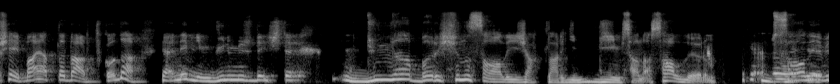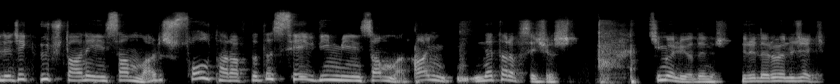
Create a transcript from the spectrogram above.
şey bayatladı artık o da. Yani ne bileyim günümüzde işte dünya barışını sağlayacaklar gibi diyeyim sana sallıyorum. Evet, Sağlayabilecek üç tane insan var. Sol tarafta da sevdiğin bir insan var. Hangi ne tarafı seçiyorsun? Kim ölüyor Demir? Birileri ölecek.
